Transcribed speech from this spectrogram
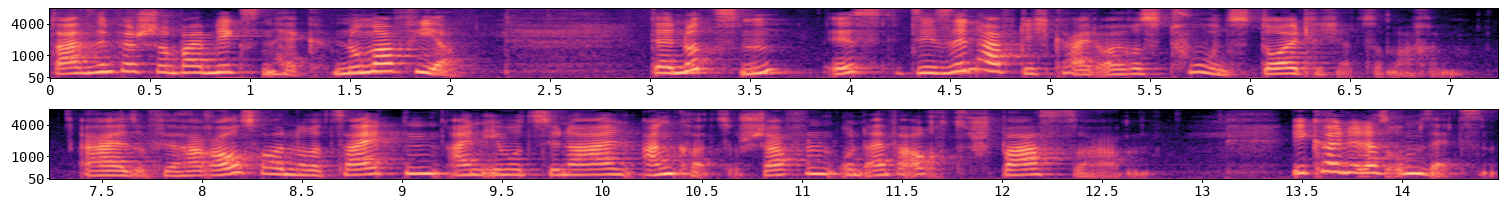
dann sind wir schon beim nächsten Hack. Nummer 4. Der Nutzen ist, die Sinnhaftigkeit eures Tuns deutlicher zu machen. Also für herausfordernde Zeiten einen emotionalen Anker zu schaffen und einfach auch Spaß zu haben. Wie könnt ihr das umsetzen?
